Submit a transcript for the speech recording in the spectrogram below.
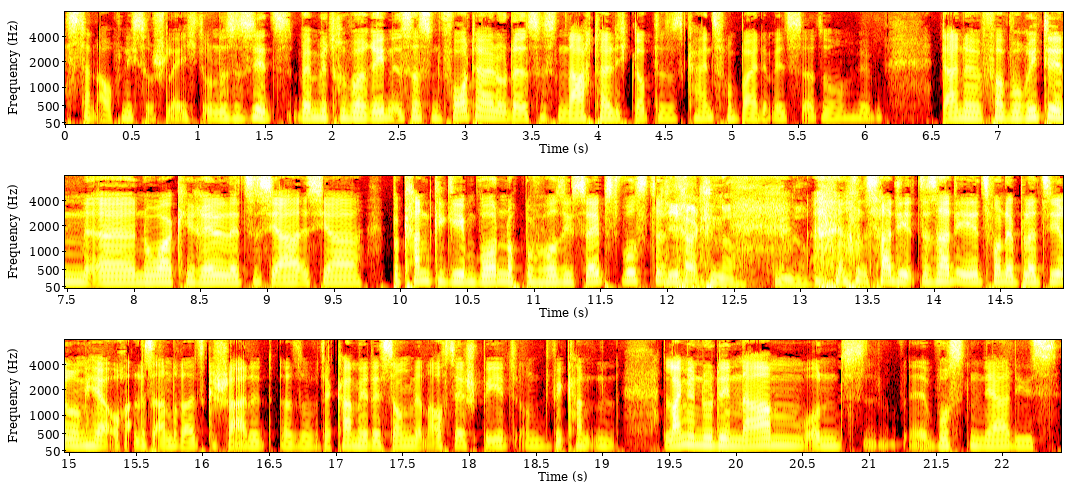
ist dann auch nicht so schlecht. Und es ist jetzt, wenn wir drüber reden, ist das ein Vorteil oder ist es ein Nachteil? Ich glaube, dass es keins von beidem ist. Also deine Favoritin äh, Noah Kirel letztes Jahr ist ja bekannt gegeben worden, noch bevor sie es selbst wusste. Ja, genau, genau. das hat, ihr, das hat ihr jetzt von der Platzierung her auch alles andere als geschadet. Also da kam ja der Song dann auch sehr spät und wir kannten lange nur den Namen und äh, wussten ja, die ist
